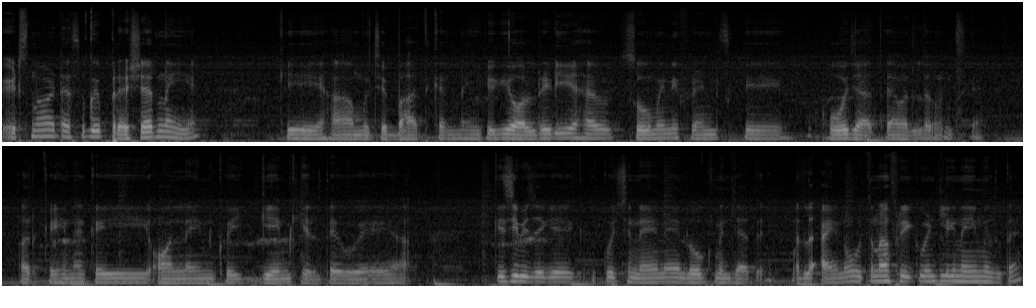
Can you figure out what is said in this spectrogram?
इट्स नॉट ऐसा कोई प्रेशर नहीं है कि हाँ मुझे बात करना है क्योंकि already I have so many friends के हो जाता है मतलब उनसे। और कहीं ना कहीं ऑनलाइन कोई गेम खेलते हुए या किसी भी जगह कुछ नए नए लोग मिल जाते हैं। मतलब आई नो उतना फ्रीक्वेंटली नहीं मिलता है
